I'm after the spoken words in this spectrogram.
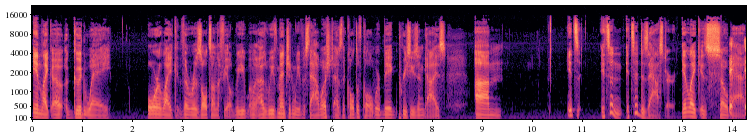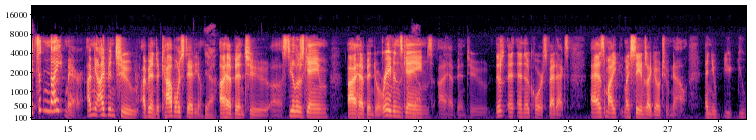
in like a, a good way or like the results on the field. We as we've mentioned, we've established as the Cult of cult, we're big preseason guys. Um it's it's an it's a disaster. It like is so It- bad. it's a nightmare. I mean, I've been to I've been to Cowboy Stadium. yeah. I have been to a Steelers game. I have been to a Ravens games. I have been to there's and, and of course FedEx as my my stadiums I go to now. And you you you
